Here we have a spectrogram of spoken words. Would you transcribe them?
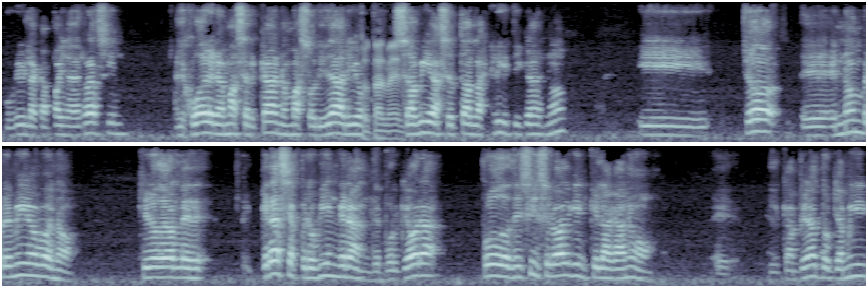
cubrir la campaña de Racing, el jugador era más cercano, más solidario, Totalmente. sabía aceptar las críticas, ¿no? Y yo, eh, en nombre mío, bueno, quiero darle gracias, pero bien grande, porque ahora puedo decírselo a alguien que la ganó, eh, el campeonato que a mí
